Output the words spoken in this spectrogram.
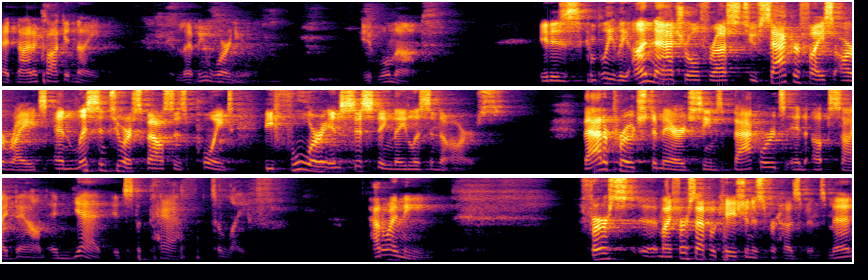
at 9 o'clock at night. Let me warn you, it will not. It is completely unnatural for us to sacrifice our rights and listen to our spouse's point before insisting they listen to ours. That approach to marriage seems backwards and upside down, and yet it's the path to life. How do I mean? First, uh, my first application is for husbands. Men,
